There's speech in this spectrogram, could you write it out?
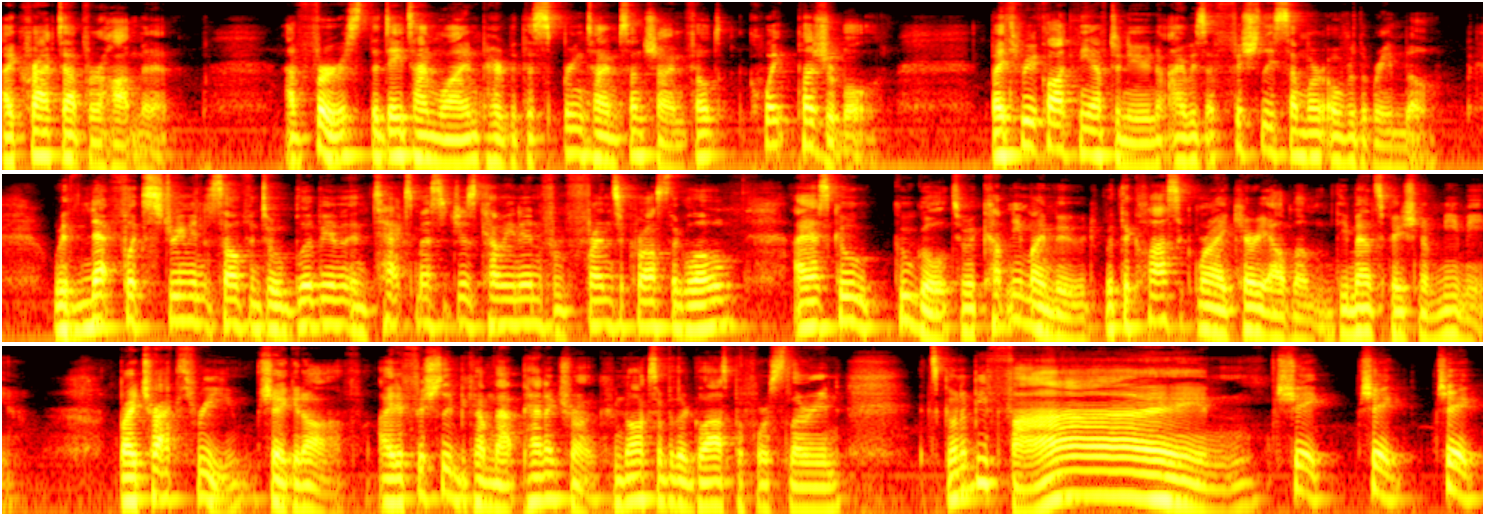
I cracked up for a hot minute. At first, the daytime wine paired with the springtime sunshine felt quite pleasurable. By three o'clock in the afternoon, I was officially somewhere over the rainbow. With Netflix streaming itself into oblivion and text messages coming in from friends across the globe, I asked Google to accompany my mood with the classic Mariah Carey album, The Emancipation of Mimi. By track three, Shake It Off, I'd officially become that panic drunk who knocks over their glass before slurring, It's gonna be fine. Shake, shake, shake,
